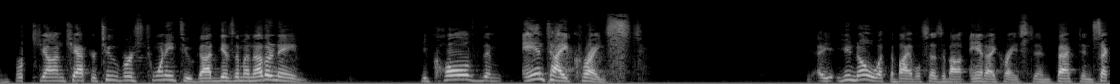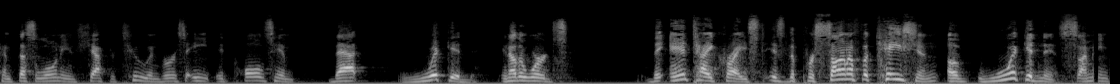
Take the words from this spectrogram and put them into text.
In 1 John chapter 2 verse 22, God gives them another name. He calls them Antichrist. Uh, you know what the Bible says about Antichrist. In fact, in 2 Thessalonians chapter 2 and verse 8, it calls him that wicked. In other words, the Antichrist is the personification of wickedness. I mean,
